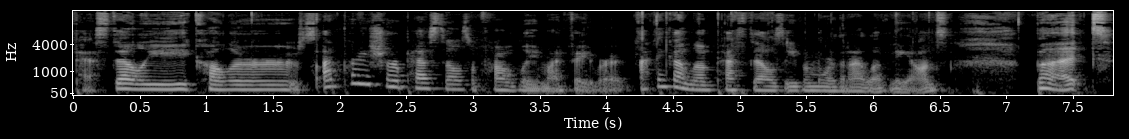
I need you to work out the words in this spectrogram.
pastel colors. I'm pretty sure pastels are probably my favorite. I think I love pastels even more than I love neons. But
